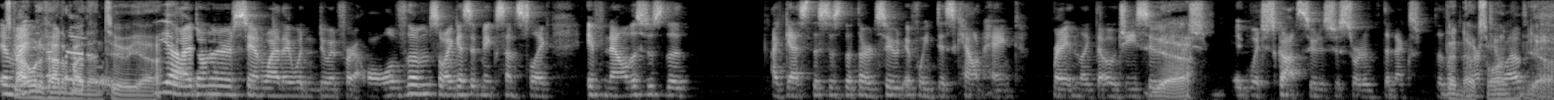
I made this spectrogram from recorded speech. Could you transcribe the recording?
It Scott would have had him by then too. Yeah. yeah, I don't understand why they wouldn't do it for all of them. So I guess it makes sense to like if now this is the I guess this is the third suit if we discount Hank, right? And like the OG suit, Yeah. which which Scott's suit is just sort of the next the, The next one. of. Yeah.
